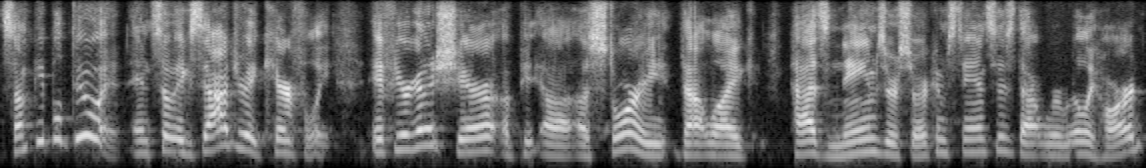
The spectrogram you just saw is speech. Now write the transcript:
some people do it. And so exaggerate carefully. If you're going to share a, uh, a story that like has names or circumstances that were really hard,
